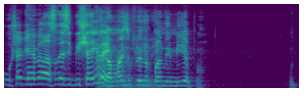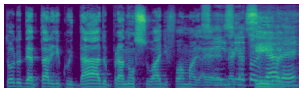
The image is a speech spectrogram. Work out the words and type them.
o chá de revelação desse bicho aí, Ainda velho. mais em plena pandemia, pô. Com todo o detalhe de cuidado pra não suar de forma é, Sim, sim, eu negativa. tô ligado, é.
